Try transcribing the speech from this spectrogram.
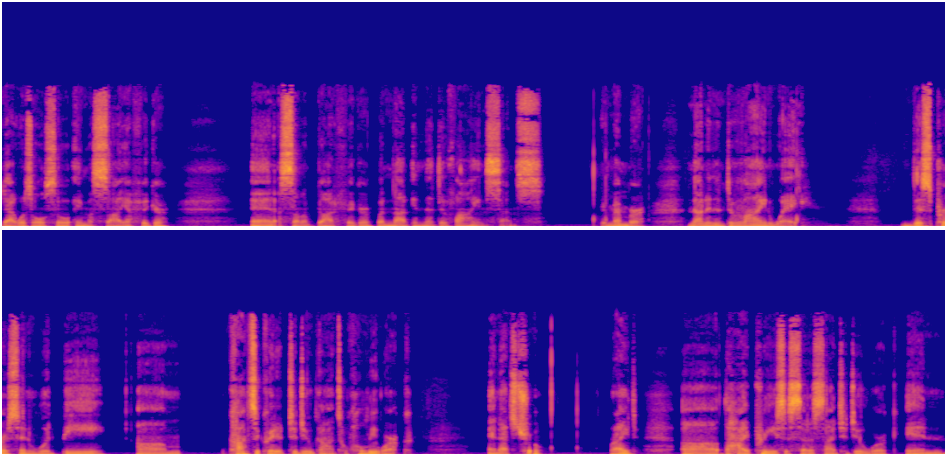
That was also a Messiah figure and a Son of God figure, but not in the divine sense. remember, not in a divine way. This person would be um, consecrated to do God's holy work. And that's true, right? Uh, the high priest is set aside to do work in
